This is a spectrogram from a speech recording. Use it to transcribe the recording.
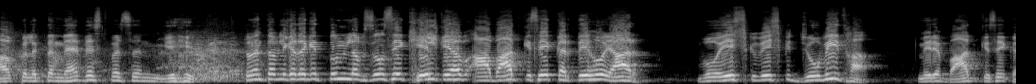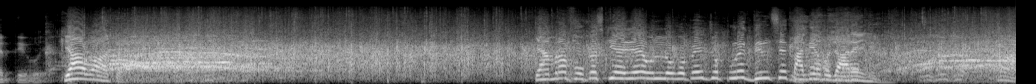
आपको लगता है, मैं बेस्ट पर्सन ये तो मैंने तब लिखा था कि तुम लफ्जों से खेल के अब आबाद किसे करते हो यार? वो इश्क विश्क जो भी था, मेरे बाद किसे करते हो क्या बात है। कैमरा फोकस किया जाए उन लोगों पे जो पूरे दिल से तालियाँ बजा रहे हैं हाँ।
